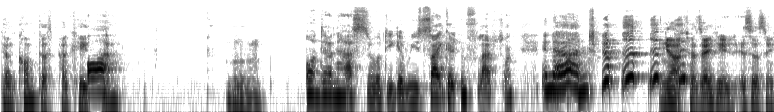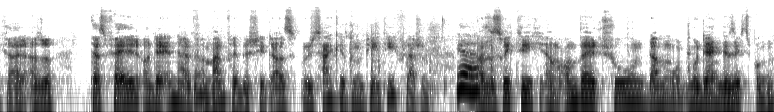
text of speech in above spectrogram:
Dann kommt das Paket Oh. an. Und dann hast du die gerecycelten Flaschen in der Hand. Ja, tatsächlich ist das nicht geil. Also das Fell und der Inhalt von Manfred besteht aus recycelten PET-Flaschen. Ja. Also es ist richtig ähm, umweltschonend, nach mo- modernen Gesichtspunkten.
